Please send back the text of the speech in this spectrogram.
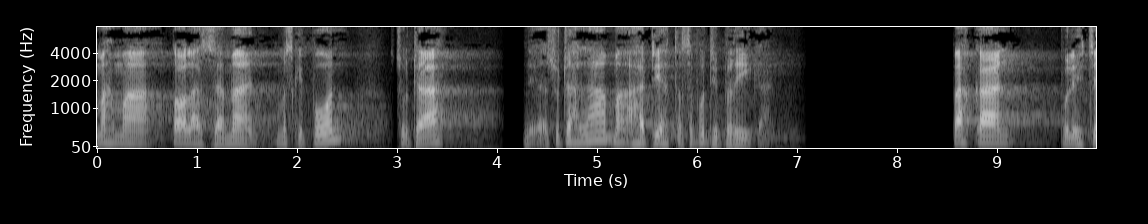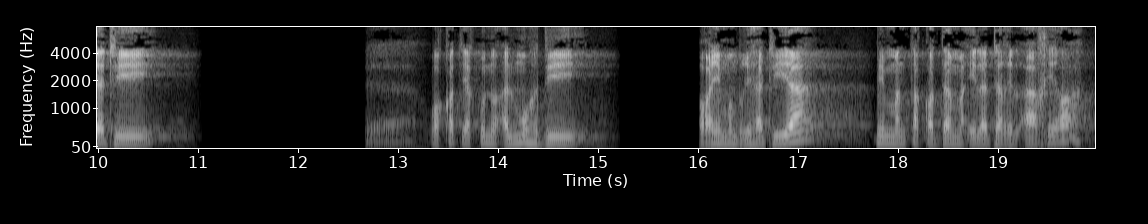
Mahma tola zaman meskipun sudah ya, sudah lama hadiah tersebut diberikan. Bahkan boleh jadi ya, waqat yakunu al-muhdi orang yang memberi hadiah mimman taqaddama ila daril akhirah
